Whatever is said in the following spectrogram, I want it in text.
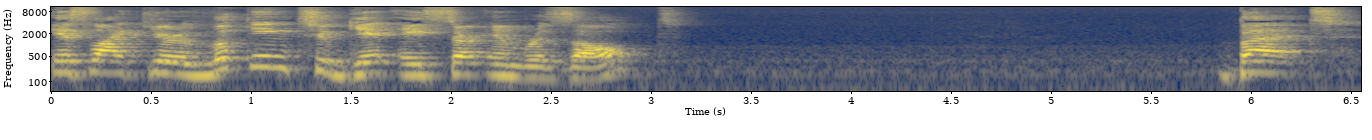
It's like you're looking to get a certain result, but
